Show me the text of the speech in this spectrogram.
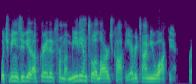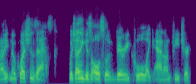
which means you get upgraded from a medium to a large coffee every time you walk in, right? No questions asked which I think is also a very cool like add-on feature.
